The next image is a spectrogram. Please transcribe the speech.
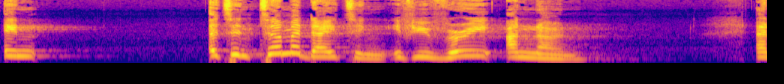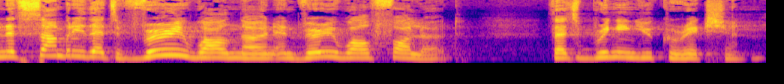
In it's intimidating if you're very unknown. And it's somebody that's very well known and very well followed that's bringing you correction.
